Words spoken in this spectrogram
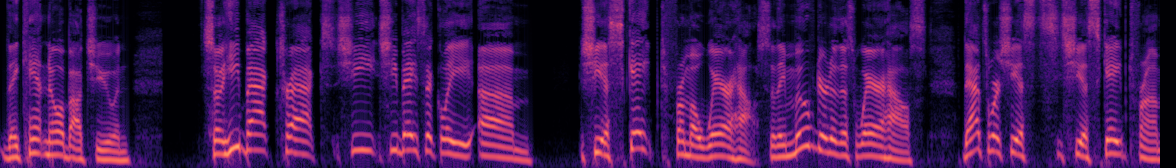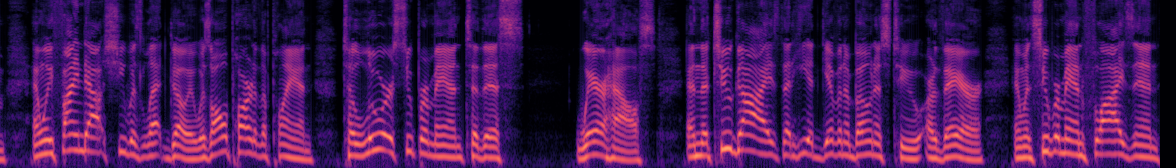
they can't know about you. And so he backtracks. She, she basically, um, she escaped from a warehouse. So they moved her to this warehouse. That's where she she escaped from, and we find out she was let go. It was all part of the plan to lure Superman to this warehouse. And the two guys that he had given a bonus to are there. And when Superman flies in,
